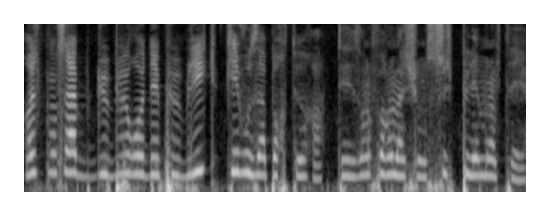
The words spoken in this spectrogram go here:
responsable du bureau des publics, qui vous apportera des informations supplémentaires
